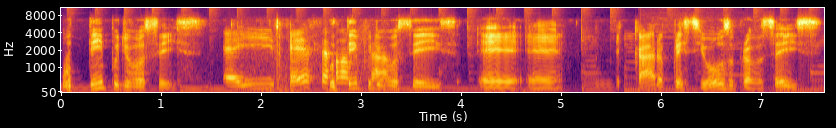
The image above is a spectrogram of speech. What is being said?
o tempo de vocês? é isso. Essa é a O tempo de chave. vocês é, é, é caro, é precioso para vocês?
